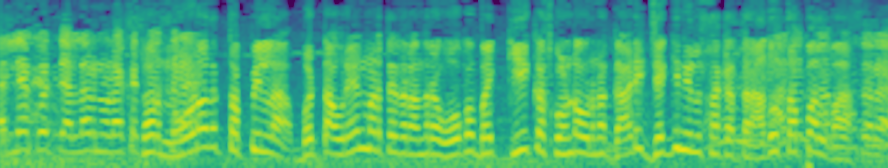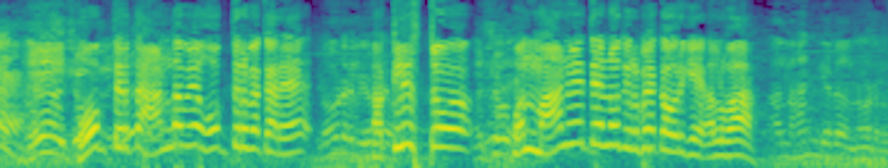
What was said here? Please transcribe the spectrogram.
ಅಲ್ಲೇ ಕೂತ್ ಎಲ್ಲಾರು ನೋಡಕ ಸರ್ ನೋಡೋದಕ್ ತಪ್ಪಿಲ್ಲ ಬಟ್ ಅವ್ರ ಏನ್ ಮಾಡ್ತಾ ಇದಾರೆ ಅಂದ್ರೆ ಹೋಗೋ ಬೈಕ್ ಕೀ ಕಸ್ಕೊಂಡು ಅವ್ರನ್ನ ಗಾಡಿ ಜಗ್ಗಿ ನಿಲ್ಸಾಕತ್ತಾರ ಅದು ತಪ್ಪಲ್ವಾ? ಸರ್. ಹೋಗ್ತಿರ್ತ ಅಂಡವೇ ಹೋಗ್ತಿರ್ಬೇಕಾರೆ ಅಟ್ಲೀಸ್ಟ್ ಒಂದ್ ಮಾನವೀಯತೆ ಅನ್ನೋದು ಇರ್ಬೇಕು ಅವ್ರಿಗೆ ಅಲ್ವಾ? ಅಲ್ಲ ಹಂಗಿರಲ್ಲ ನೋಡ್ರಿ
